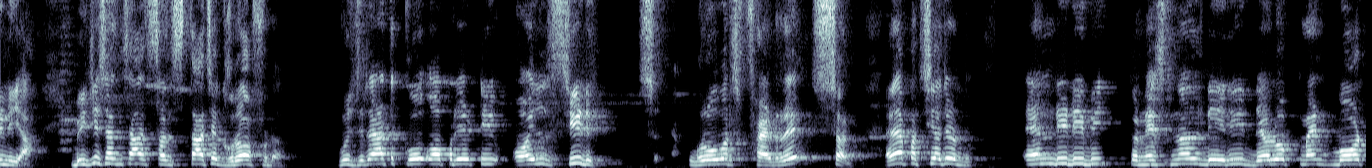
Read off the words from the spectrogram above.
India બીજી સંસ્થા સંસ્થા છે Grofed Gujarat cooperative oil seed growers federation એના પછી આજે એનડીડીબી તો નેશનલ ડેરી ડેવલપમેન્ટ બોર્ડ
